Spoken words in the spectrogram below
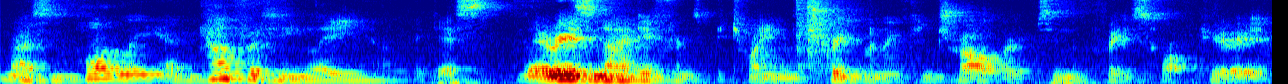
most importantly and comfortingly, I guess there is no difference between treatment and control groups in the pre swap period,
